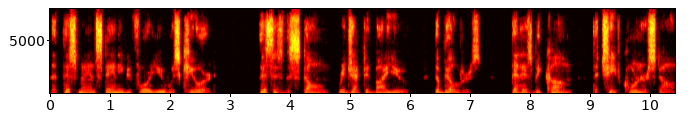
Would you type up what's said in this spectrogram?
that this man standing before you was cured. This is the stone rejected by you, the builders, that has become the chief cornerstone.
